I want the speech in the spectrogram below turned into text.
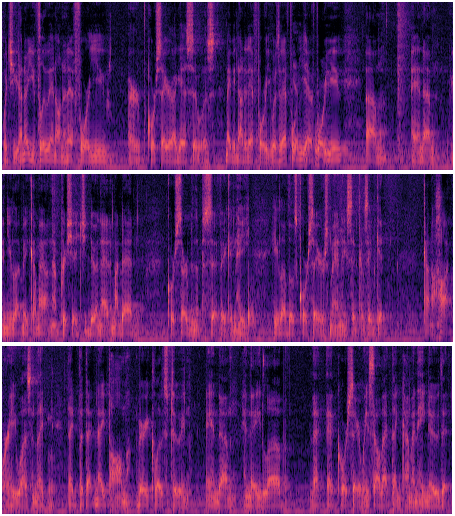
what you. I know you flew in on an F4U or Corsair, I guess it was. Maybe not an F4U. Was it F4U? Yeah, F4U. Um, and um, and you let me come out, and I appreciate you doing that. And my dad, of course, served in the Pacific, and he he loved those Corsairs, man. He said because he'd get kind of hot where he was, and they'd they'd put that napalm very close to him, and um, and they loved that, that Corsair. When he saw that thing coming, he knew that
